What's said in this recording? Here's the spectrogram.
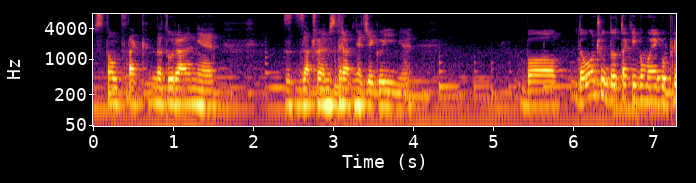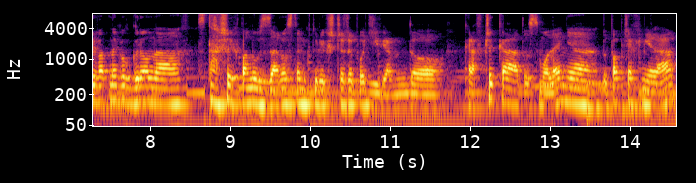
Stąd tak naturalnie zacząłem zdrabniać jego imię. Bo dołączył do takiego mojego prywatnego grona starszych panów z zarostem, których szczerze podziwiam. Do Krawczyka, do Smolenia, do Papcia Chmiela.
